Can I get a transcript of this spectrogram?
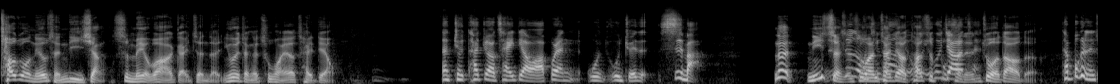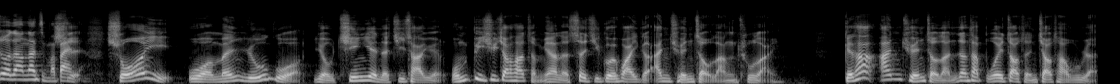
操作流程立项是没有办法改正的，因为整个厨房要拆掉。嗯，那就他就要拆掉啊，不然我我觉得是吧？那你整个厨房拆掉，他是不可能做到的。他不可能做到，那怎么办？所以我们如果有经验的稽查员，我们必须教他怎么样的设计规划一个安全走廊出来。给他安全走廊，让他不会造成交叉污染，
